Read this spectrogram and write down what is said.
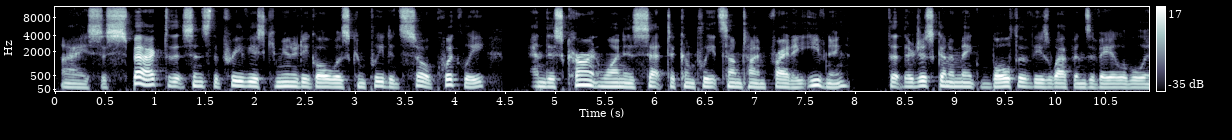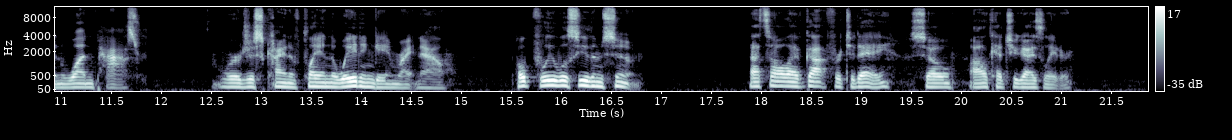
I suspect that since the previous community goal was completed so quickly, and this current one is set to complete sometime Friday evening, that they're just going to make both of these weapons available in one pass. We're just kind of playing the waiting game right now. Hopefully we'll see them soon. That's all I've got for today, so I'll catch you guys later.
